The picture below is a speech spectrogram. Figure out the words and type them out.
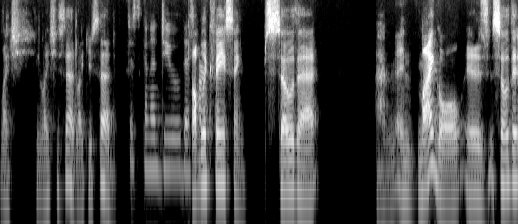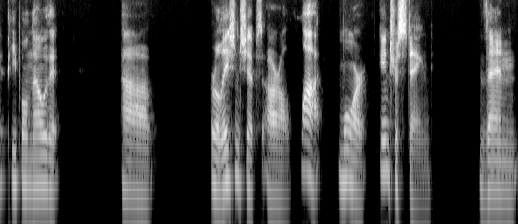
like she, like she said like you said Just gonna do this public facing so that um, and my goal is so that people know that uh relationships are a lot more interesting than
